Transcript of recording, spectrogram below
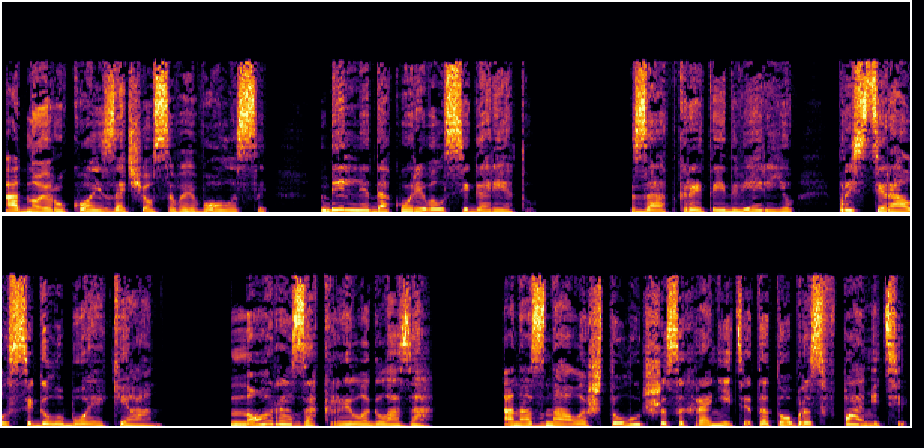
Одной рукой, зачесывая волосы, Билли докуривал сигарету. За открытой дверью простирался голубой океан. Нора закрыла глаза. Она знала, что лучше сохранить этот образ в памяти,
